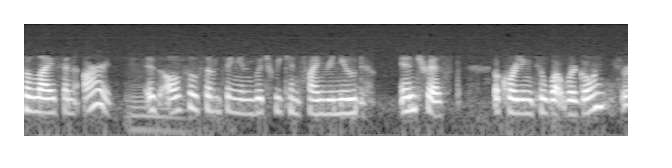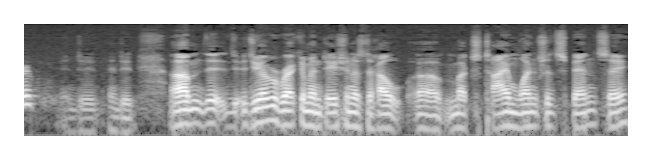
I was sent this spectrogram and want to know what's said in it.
to life and art is also something in which we can find renewed interest according to what we're going through. Indeed, indeed. Um, do you have a recommendation as to how uh, much time one should spend, say?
